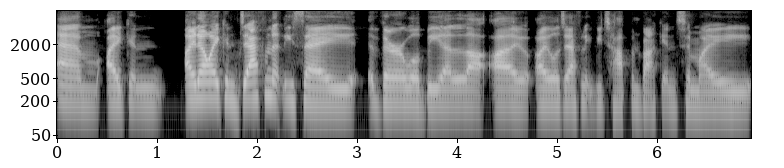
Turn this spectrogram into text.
um i can i know i can definitely say there will be a lot i i will definitely be tapping back into my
